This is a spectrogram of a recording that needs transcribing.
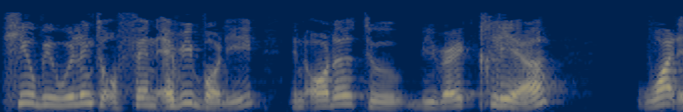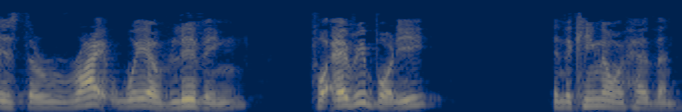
he'll be willing to offend everybody in order to be very clear what is the right way of living for everybody in the kingdom of heaven.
